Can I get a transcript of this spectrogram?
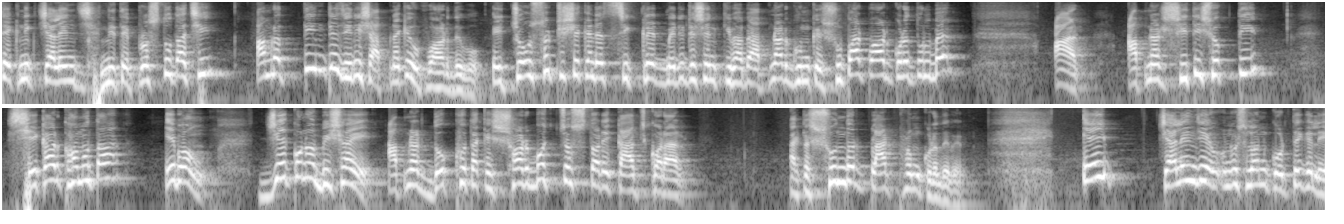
টেকনিক চ্যালেঞ্জ নিতে প্রস্তুত আছি। আমরা তিনটে জিনিস আপনাকে উপহার দেব। এই চৌষট্টি সেকেন্ডের সিক্রেট মেডিটেশন কীভাবে আপনার ঘুমকে সুপার পাওয়ার করে তুলবে আর আপনার স্মৃতিশক্তি, শেখার ক্ষমতা এবং যে কোনো বিষয়ে আপনার দক্ষতাকে সর্বোচ্চ স্তরে কাজ করার একটা সুন্দর প্ল্যাটফর্ম করে দেবে। এই চ্যালেঞ্জে অনুশীলন করতে গেলে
